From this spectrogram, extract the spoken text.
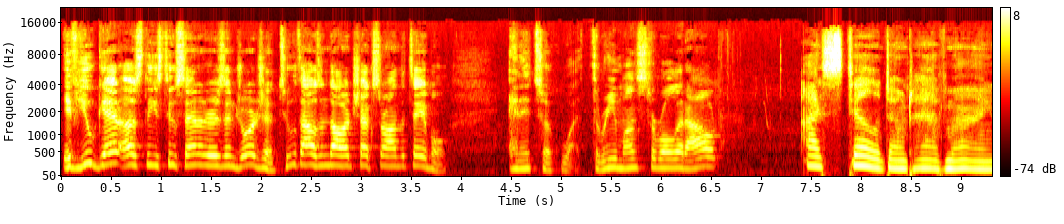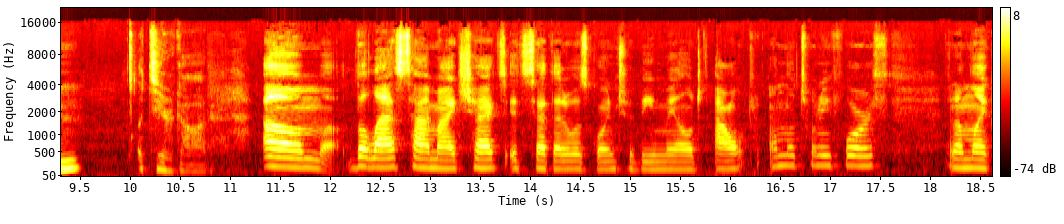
If you get us these two senators in Georgia, $2,000 checks are on the table. And it took what, 3 months to roll it out? I still don't have mine. Oh, dear god. Um, the last time I checked, it said that it was going to be mailed out on the 24th. And I'm like,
